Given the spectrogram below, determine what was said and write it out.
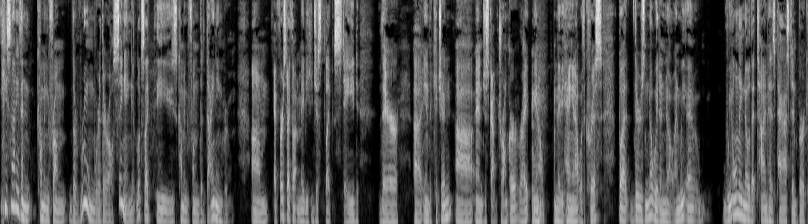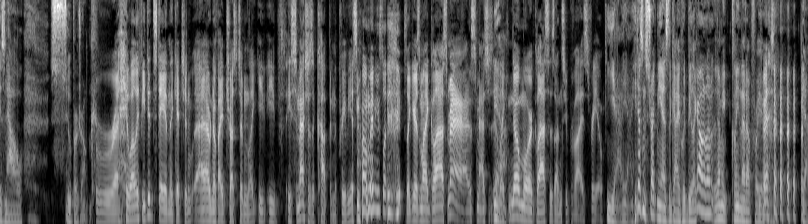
he's not even coming from the room where they're all singing. It looks like he's coming from the dining room. Um, at first, I thought maybe he just like stayed there uh, in the kitchen uh, and just got drunker, right? You know, maybe hanging out with Chris. But there's no way to know, and we uh, we only know that time has passed and Burke is now super drunk. Right. Well, if he did stay in the kitchen, I don't know if I'd trust him. Like he, he, he smashes a cup in the previous moment. He's like, he's like, here's my glass, man. Smashes it. Yeah. Like no more glasses unsupervised for you. Yeah, yeah. He doesn't strike me as the guy who'd be like, "Oh, let, let me clean that up for you." Like, yeah,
